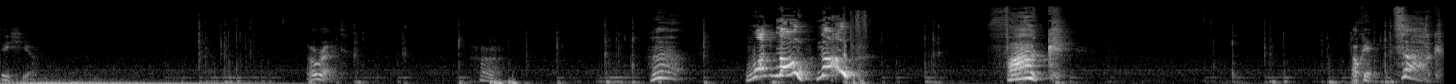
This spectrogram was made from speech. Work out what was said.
dich hier. Alright. Huh. Huh. What? No! No! Fuck! Okay, zack!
